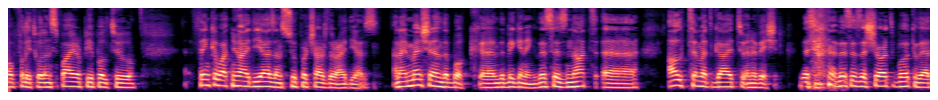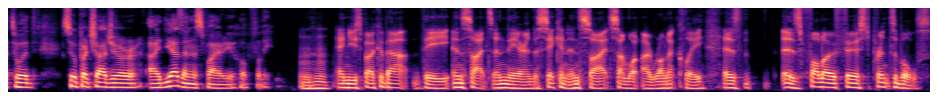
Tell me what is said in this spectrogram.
hopefully it will inspire people to think about new ideas and supercharge their ideas. And I mentioned in the book uh, in the beginning, this is not a ultimate guide to innovation. This this is a short book that would supercharge your ideas and inspire you, hopefully. Mm-hmm. And you spoke about the insights in there, and the second insight, somewhat ironically, is is follow first principles.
